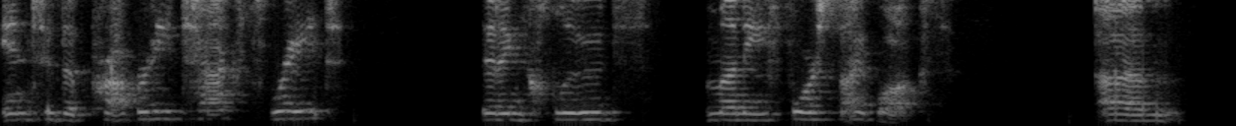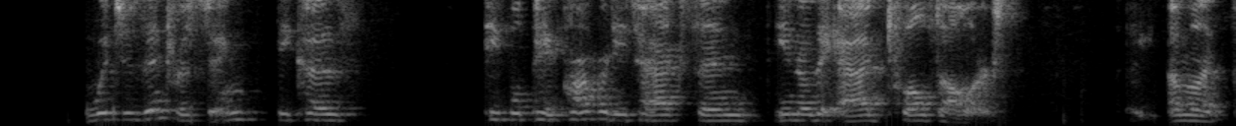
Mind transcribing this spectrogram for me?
into the property tax rate that includes money for sidewalks um, which is interesting because people pay property tax and, you know, they add $12 a month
